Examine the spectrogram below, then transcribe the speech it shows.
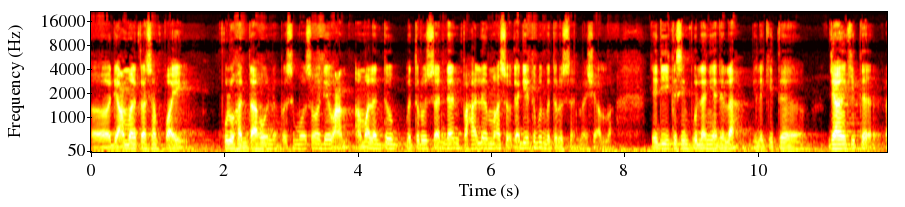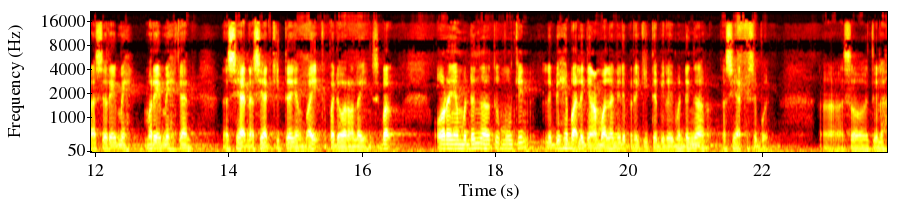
uh, dia amalkan sampai puluhan tahun apa semua. So dia amalan tu berterusan dan pahala masuk kat dia tu pun berterusan masya-Allah. Jadi kesimpulannya adalah bila kita jangan kita rasa remeh meremehkan nasihat-nasihat kita yang baik kepada orang lain. Sebab orang yang mendengar tu mungkin lebih hebat lagi amalan dia daripada kita bila mendengar nasihat tersebut. Uh, so itulah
